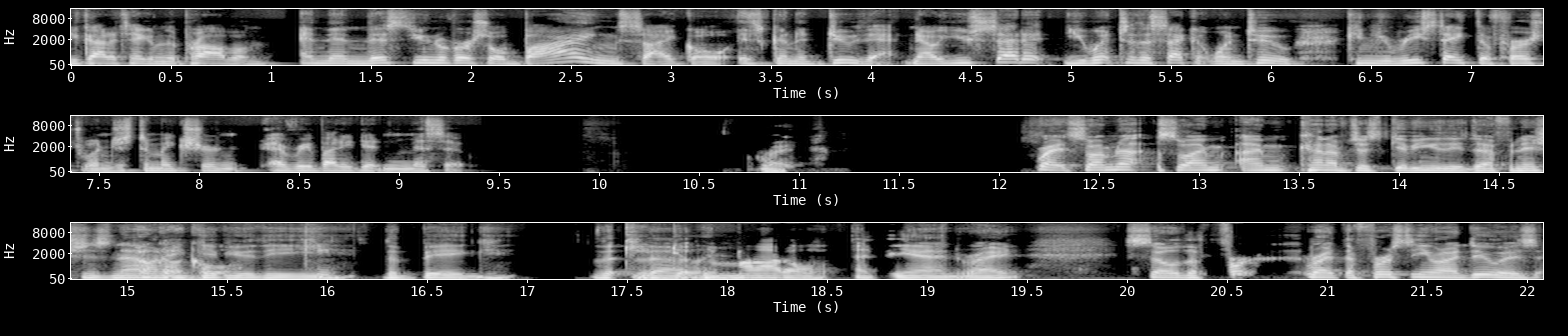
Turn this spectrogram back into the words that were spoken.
you got to take them to the problem. And then this universal buying cycle is going to do that. Now, you said it, you went to the second one too. Can you restate the first one just to make sure everybody didn't miss it? Right. Right. So I'm not, so I'm, I'm kind of just giving you the definitions now okay, and I'll cool. give you the, keep, the big, the, the, the, model at the end, right? So the first, right, the first thing you want to do is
